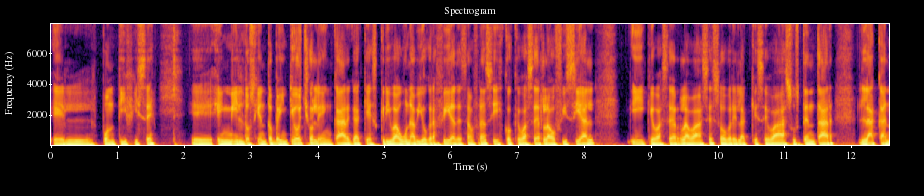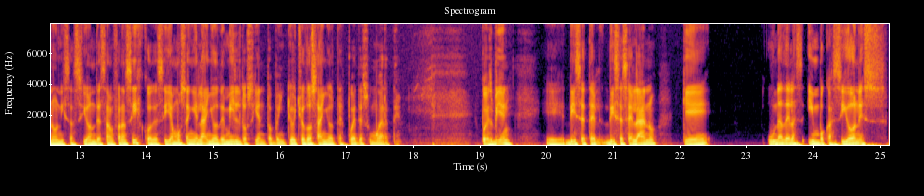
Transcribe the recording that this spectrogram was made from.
el pontífice eh, en 1228 le encarga que escriba una biografía de San Francisco que va a ser la oficial y que va a ser la base sobre la que se va a sustentar la canonización de San Francisco, decíamos en el año de 1228, dos años después de su muerte. Pues bien, eh, dice, dice Celano que una de las invocaciones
